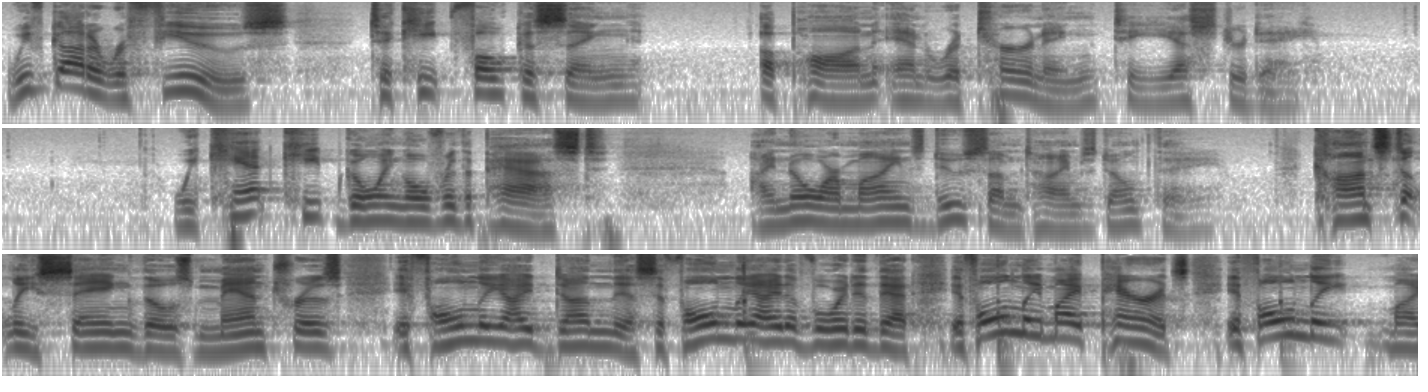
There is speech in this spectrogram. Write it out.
we've got to refuse to keep focusing upon and returning to yesterday. We can't keep going over the past. I know our minds do sometimes, don't they? Constantly saying those mantras if only I'd done this, if only I'd avoided that, if only my parents, if only my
